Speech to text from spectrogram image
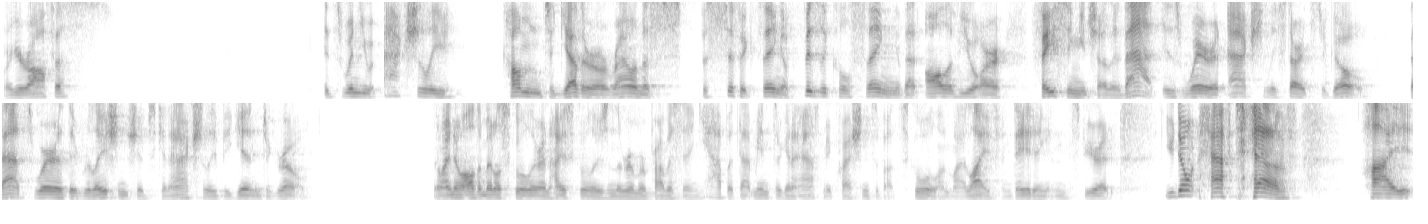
or your office. It's when you actually come together around a specific thing, a physical thing that all of you are facing each other. That is where it actually starts to go. That's where the relationships can actually begin to grow. Now, I know all the middle schooler and high schoolers in the room are probably saying, yeah, but that means they're going to ask me questions about school and my life and dating and spirit. You don't have to have high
